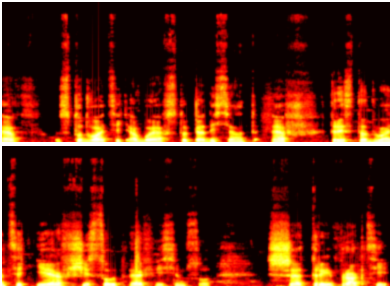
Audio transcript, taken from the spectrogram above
F120 або F150, F320 і F600, F800. Ще три фракції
